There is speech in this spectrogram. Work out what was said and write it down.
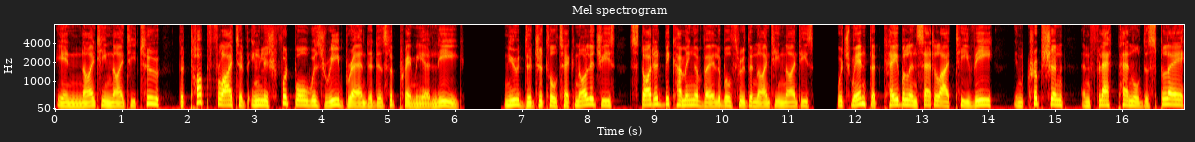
in 1992, the top flight of English football was rebranded as the Premier League. New digital technologies started becoming available through the 1990s, which meant that cable and satellite TV, encryption, and flat panel display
